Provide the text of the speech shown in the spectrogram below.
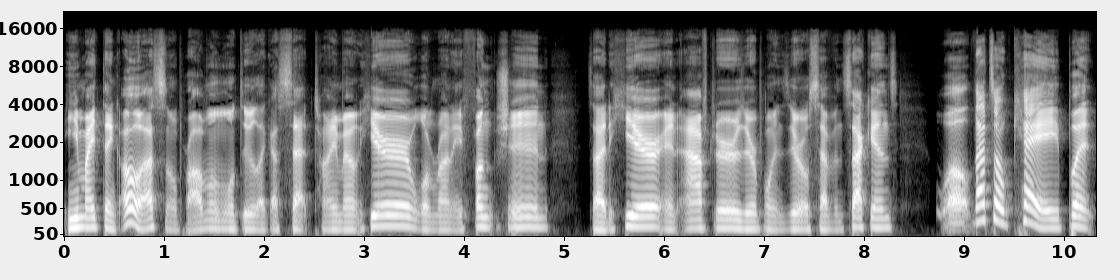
And you might think, oh, that's no problem. We'll do like a set timeout here. We'll run a function inside here and after 0.07 seconds. Well, that's okay, but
